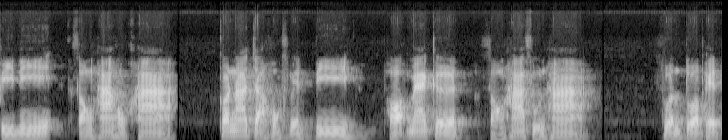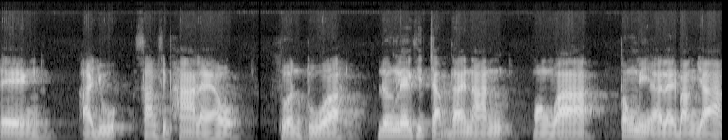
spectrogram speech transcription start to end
ปีนี้ 2565 ก็น่าจะ 61 ปี เพราะแม่เกิด 2505 ส่วนตัวเพชรเองอายุ 35 แล้ว ส่วนตัวเรื่องเลขที่จับได้นั้น มองว่าต้องมีอะไรบางอย่าง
